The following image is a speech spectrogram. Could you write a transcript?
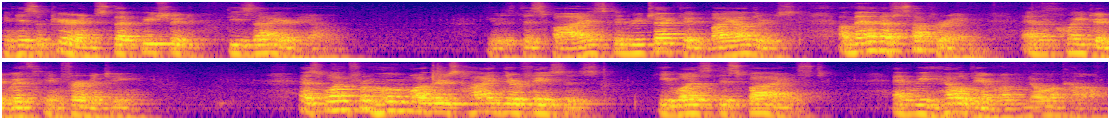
in his appearance that we should desire him. He was despised and rejected by others, a man of suffering and acquainted with infirmity. As one from whom others hide their faces, he was despised, and we held him of no account.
